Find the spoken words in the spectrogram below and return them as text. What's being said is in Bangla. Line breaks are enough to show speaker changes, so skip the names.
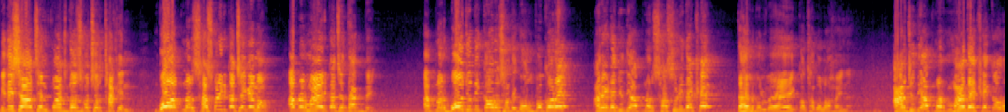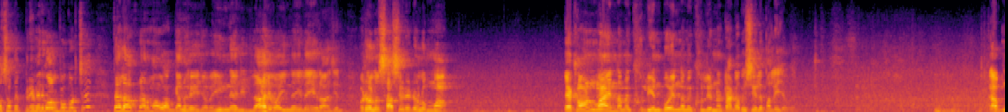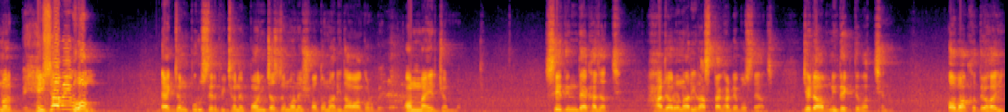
বিদেশে আছেন পাঁচ, দশ বছর থাকেন। বউ আপনার শাশুড়ির কাছে কেন? আপনার মায়ের কাছে থাকবে। আপনার বউ যদি কারোর সাথে গল্প করে, আর এটা যদি আপনার শাশুড়ি দেখে, তাহলে বলবে, এই, কথা বলা হয় না। আর যদি আপনার মা দেখে কারোর সাথে প্রেমের গল্প করছে, তাহলে আপনার মা অজ্ঞান হয়ে যাবে। ইন্না লিল্লাহি ওয়া ইন্না ওটা হলো শাশুড়ি, এটা হলো মা। অ্যাকাউন্ট মায়ের নামে খুলিয়েন বইয়ের নামে খুলিয়েন না, টাকা বেশি হলে পালিয়ে যাবে। আপনার হিসাবেই ভুল। একজন পুরুষের পিছনে পঞ্চাশ জন মানে শত নারী ধাওয়া করবে অন্যায়ের জন্য। সেদিন দেখা যাচ্ছে হাজারো নারী রাস্তাঘাটে বসে আছে, যেটা আপনি দেখতে পাচ্ছেন। অবাক হতে হয়,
